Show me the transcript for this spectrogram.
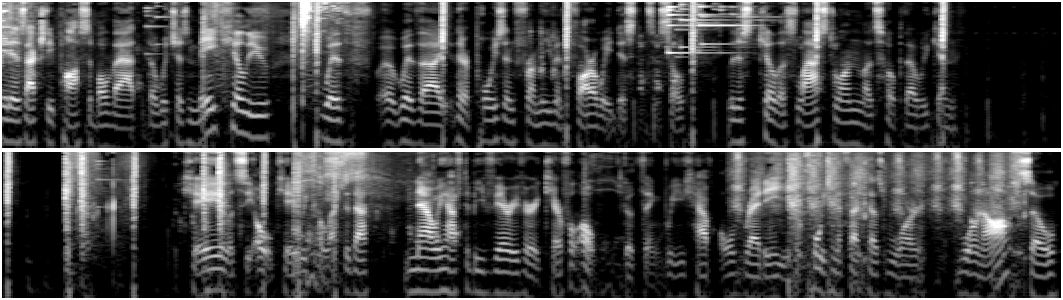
it is actually possible that the witches may kill you with uh, with uh, their poison from even far away distances. So let's just kill this last one. Let's hope that we can Okay, let's see. Oh, okay, we collected that. Now we have to be very, very careful. Oh, good thing. We have already... The poison effect has worn, worn off, so...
